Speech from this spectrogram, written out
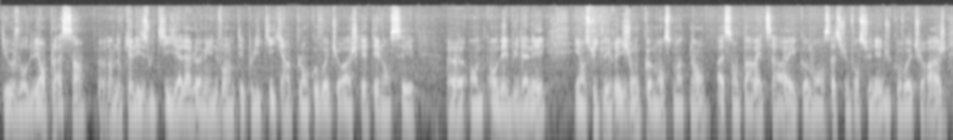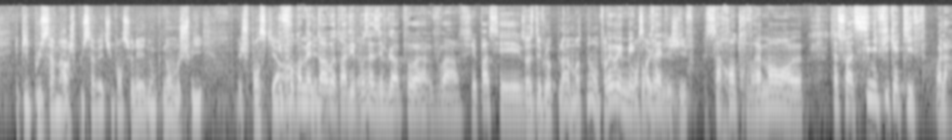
qui est aujourd'hui en place. hein. Donc il y a les outils, il y a la LOM, il y a une volonté politique, il y a un plan covoiturage qui a été lancé euh, en, en début d'année. Et ensuite, les régions commencent maintenant à s'emparer de ça et commencent à subventionner du covoiturage. Et puis plus ça marche, plus ça va être subventionné. Donc non, moi je suis, je pense qu'il y a. Il faut combien de temps, à votre avis, pour que ça se développe ouais, Je sais pas, c'est. Ça se développe là, maintenant. Enfin, oui, quand oui, on mais pour ça, les chiffres. ça rentre vraiment, euh, ça soit significatif. Voilà.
